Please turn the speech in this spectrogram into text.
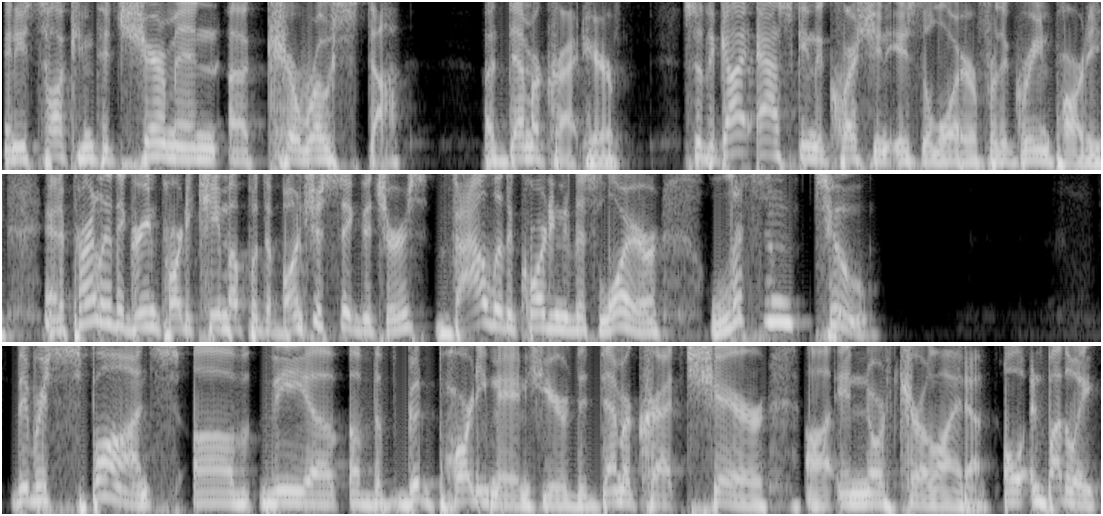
and he's talking to Chairman uh, Circosta, a Democrat here. So the guy asking the question is the lawyer for the Green Party. And apparently the Green Party came up with a bunch of signatures, valid according to this lawyer. Listen to the response of the uh, of the good party man here, the Democrat chair uh, in North Carolina. Oh, and by the way,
